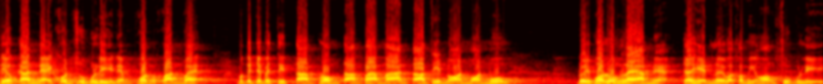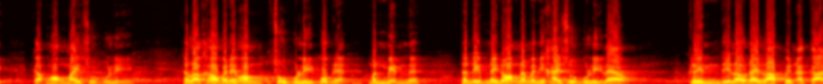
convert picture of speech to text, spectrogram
เดียวกันเนี่ยไอ้คนสูบบุหรี่เนี่ยพ่นควันไว้ มันก็จะไปติดตามพรมตามผ้าม่านตามที่นอนหมอนมุ้งโดยเฉพาะโรงแรมเนี่ยจะเห็นเลยว่าเขามีห้องสูบบุหรี่ กับห้องไม่สูบบุหรี่ ถ้าเราเข้าไปในห้องสูบบุหรี่ปุ๊บเนี่ยมันเหม็นเลยทั้งที่ในห้องนั้นไม่มีใครสูบบุหรี่แล้ว กลิ่นที่เราได้รับเป็นอากาศ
